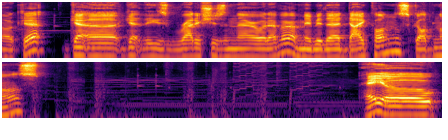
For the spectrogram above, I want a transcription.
Okay, get uh, get these radishes in there or whatever. Maybe they're daikons, God knows. Heyo!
